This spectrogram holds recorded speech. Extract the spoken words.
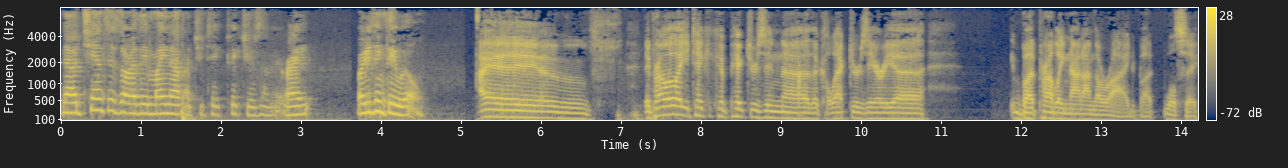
now, chances are they might not let you take pictures of it, right? Or do you think they will? I uh, they probably let you take pictures in uh, the collectors area, but probably not on the ride. But we'll see.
